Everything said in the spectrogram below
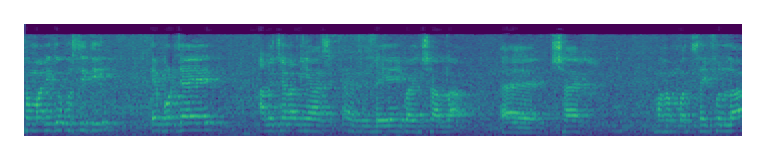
সম্মানিত উপস্থিতি, এ পর্যায়ে আলোচনা নিয়ে আস বা ইনশাআল্লাহ। শেখ মোহাম্মদ সাইফুল্লাহ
